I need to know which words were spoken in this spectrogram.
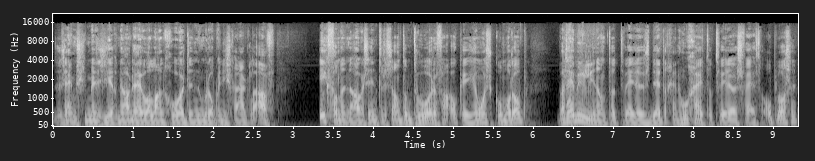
er zijn misschien mensen die zeggen, nou, dat hebben we al lang gehoord... en noem maar op en die schakelen af. Ik vond het nou eens interessant om te horen van... oké jongens, kom maar op. Wat hebben jullie dan tot 2030 en hoe ga je het tot 2050 oplossen?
